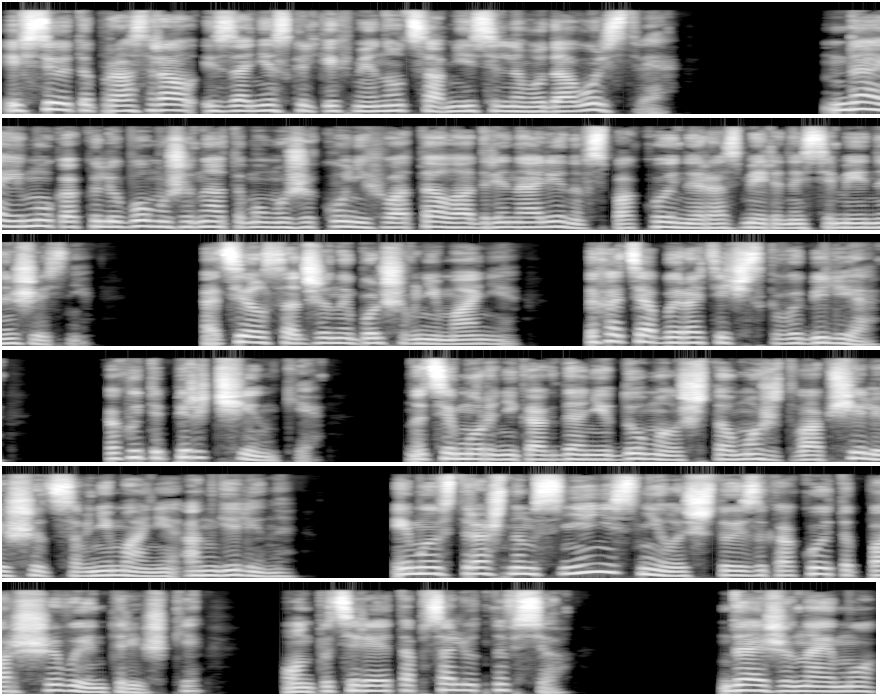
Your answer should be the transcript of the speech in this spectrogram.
И все это просрал из-за нескольких минут сомнительного удовольствия. Да, ему, как и любому женатому мужику, не хватало адреналина в спокойной, размеренной семейной жизни — Хотелось от жены больше внимания, да хотя бы эротического белья, какой-то перчинки. Но Тимур никогда не думал, что может вообще лишиться внимания Ангелины. Ему и в страшном сне не снилось, что из-за какой-то паршивой интрижки он потеряет абсолютно все. Дай жена ему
